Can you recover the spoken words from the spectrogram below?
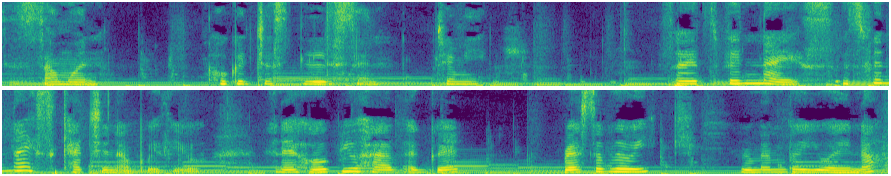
Just someone who could just listen to me. So it's been nice. It's been nice catching up with you. And I hope you have a great rest of the week. Remember, you are enough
